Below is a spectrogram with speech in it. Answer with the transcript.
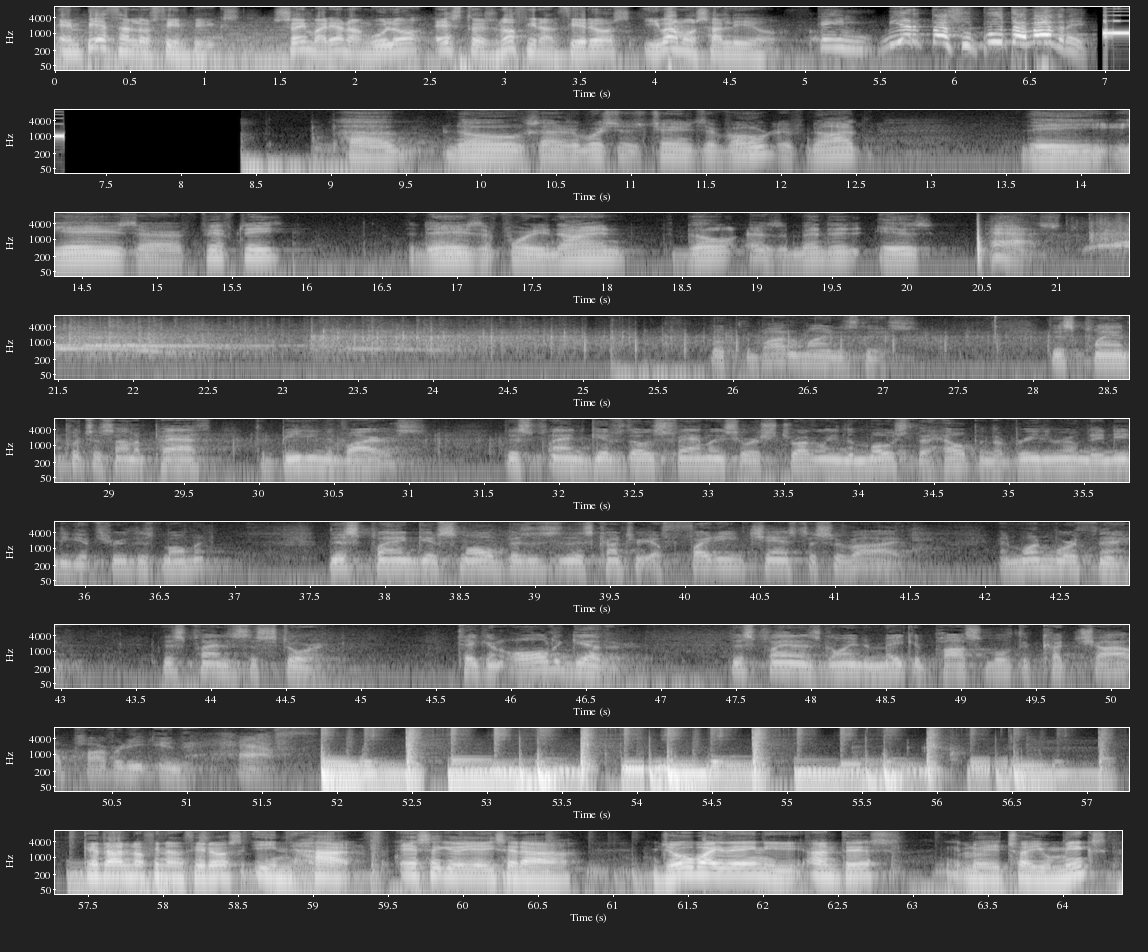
Empiezan los FinPix. Soy Mariano Angulo, esto es No Financieros y vamos al lío. ¡Que invierta su puta madre! Uh, no senator wishes to change their vote. If not, the yeas are 50, the nays are 49. The bill as amended is passed. Look, the bottom line is this. This plan puts us on a path to beating the virus. This plan gives those families who are struggling the most the help and the breathing room they need to get through this moment. This plan gives small businesses in this country a fighting chance to survive. And one more thing this plan is historic. Taken all together, this plan is going to make it possible to cut child poverty in half. ¿Qué tal, no financieros? In half. Ese que oíais era Joe Biden y antes, lo he hecho ahí un mix,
